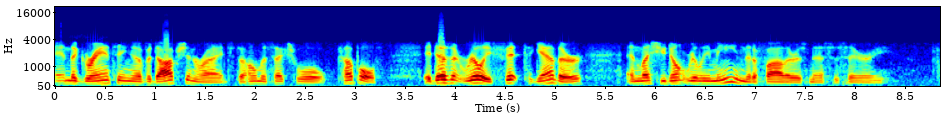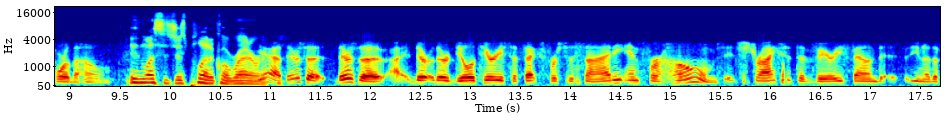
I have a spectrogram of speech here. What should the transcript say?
And the granting of adoption rights to homosexual couples it doesn't really fit together unless you don't really mean that a father is necessary for the home. Unless it's just political rhetoric. Yeah, there's a there's a there there are deleterious effects for society and for homes. It strikes at the very found you know the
